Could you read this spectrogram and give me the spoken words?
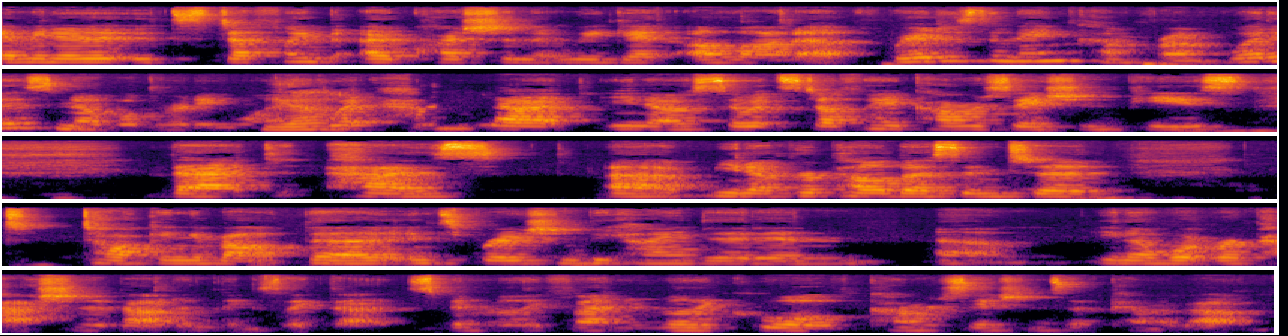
I mean, it, it's definitely a question that we get a lot of. Where does the name come from? What is Noble 31? Yeah. What, how did that, you know, so it's definitely a conversation piece that has, uh, you know, propelled us into t- talking about the inspiration behind it and, um, you know what we're passionate about and things like that. It's been really fun and really cool conversations have come about.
